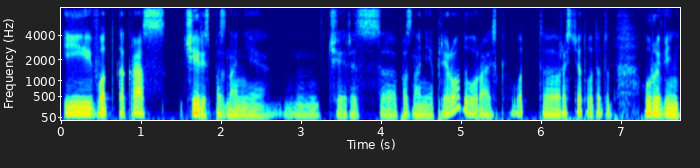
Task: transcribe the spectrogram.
И вот как раз через познание, через э, познание природы уральской, вот э, растет вот этот уровень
